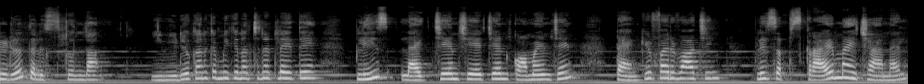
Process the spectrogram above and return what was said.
వీడియో తెలుసుకుందాం. ఈ వీడియో కనుక మీకు నచ్చినట్లయితే ప్లీజ్ లైక్ చేయండి షేర్ చేయండి కామెంట్ చేయండి. Thank you for watching please subscribe my channel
